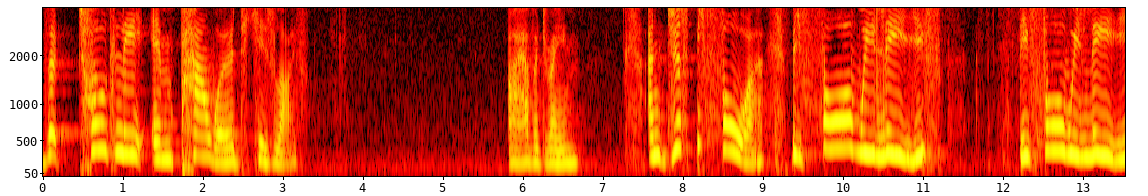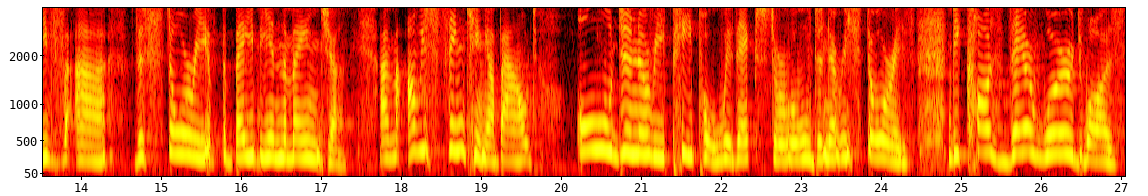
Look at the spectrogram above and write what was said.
that totally empowered his life. I have a dream. And just before, before we leave, before we leave uh, the story of the baby in the manger, um, I was thinking about ordinary people with extraordinary stories because their word was,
